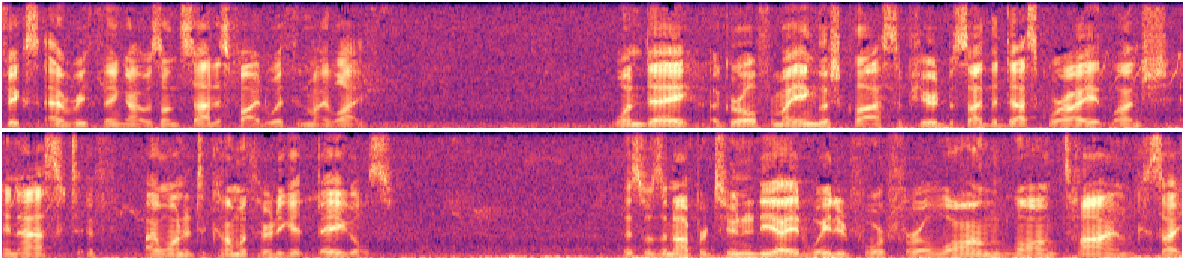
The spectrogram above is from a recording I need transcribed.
fix everything I was unsatisfied with in my life. One day, a girl from my English class appeared beside the desk where I ate lunch and asked if I wanted to come with her to get bagels. This was an opportunity I had waited for for a long, long time I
